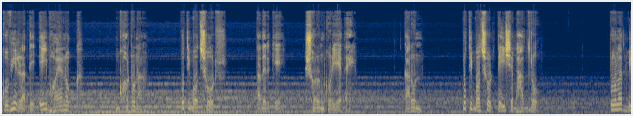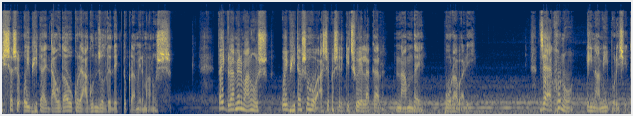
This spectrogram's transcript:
গভীর রাতে এই ভয়ানক ঘটনা প্রতি বছর তাদেরকে স্মরণ করিয়ে দেয়। কারণ প্রতি বছর তেইশে ভাদ্র প্রহ্লাদ বিশ্বাসের ওই ভিটায় দাউ দাউ করে আগুন জ্বলতে দেখত গ্রামের মানুষ। তাই গ্রামের মানুষ ওই ভিটা সহ আশেপাশের কিছু এলাকার নাম দেয় পোড়াবাড়ি, যা এখনও এই নামেই পরিচিত।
